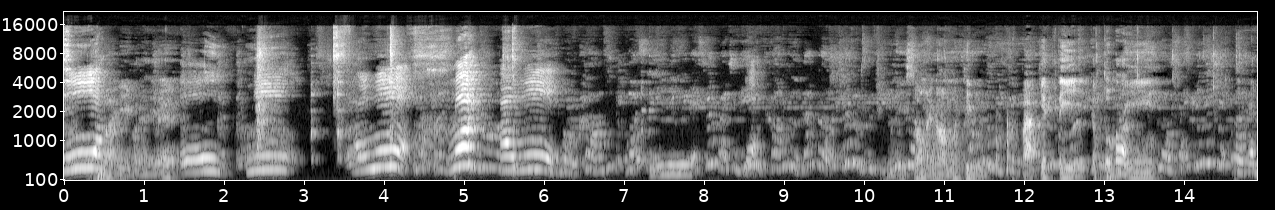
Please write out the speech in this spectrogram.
นี่ บายดีคนไหนเด้อ เอ้ยนี่ไอ้นี่แม่ไอ้นี่เนี่ย มีสองไอ้น้องมากินสปาเกตตีกับต้มนี้ดูกัน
